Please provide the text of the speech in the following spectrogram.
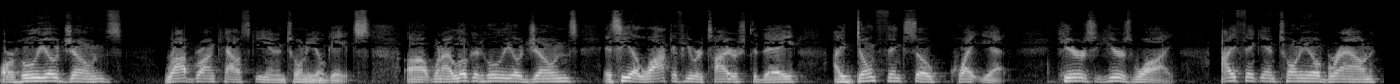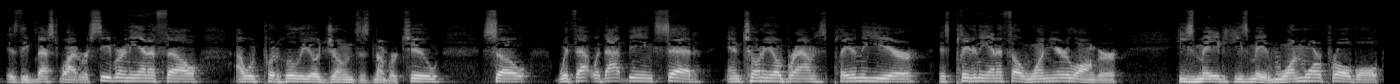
are Julio Jones, Rob Gronkowski, and Antonio Gates. Uh, when I look at Julio Jones, is he a lock if he retires today? I don't think so quite yet. Here's here's why. I think Antonio Brown is the best wide receiver in the NFL. I would put Julio Jones as number two. So with that with that being said, Antonio Brown has played in the year, has played in the NFL one year longer. He's made he's made one more Pro Bowl,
